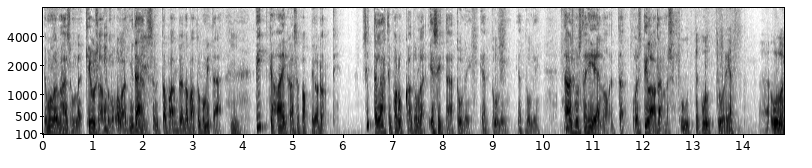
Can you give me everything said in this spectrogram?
Ja mulla oli vähän semmoinen kiusautunut olo, että mitä tässä nyt tapahtuu ja tapahtuuko mitään. Hmm. Pitkä aikaa se pappi odotti. Sitten lähti porukkaa tulee ja sitä tuli ja tuli ja tuli. Tämä olisi musta hienoa, että olisi tilaa tämmöiselle. Uutta kulttuuria. Ulla,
